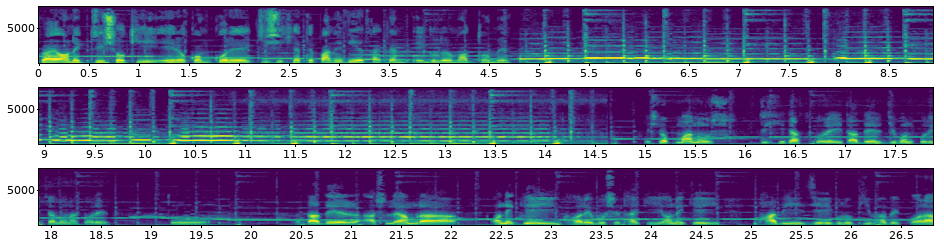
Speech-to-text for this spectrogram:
প্রায় অনেক কৃষকই এরকম করে কৃষি ক্ষেতে পানি দিয়ে থাকেন এগুলোর মাধ্যমে। এসব মানুষ কৃষিকাজ করেই তাদের জীবন পরিচালনা করে। তো তাদের আসলে আমরা অনেকেই ঘরে বসে থাকি, অনেকেই ভাবি যে এগুলো কীভাবে করা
